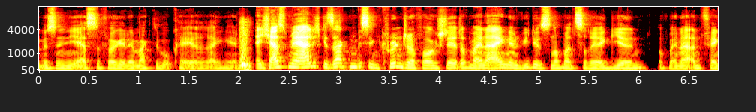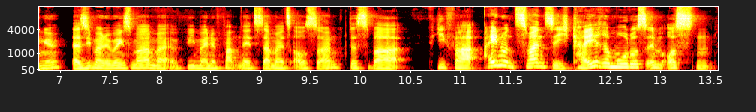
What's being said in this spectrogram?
müssen in die erste Folge der Magdeburg-Karriere reingehen. Ich habe es mir ehrlich gesagt ein bisschen cringer vorgestellt, auf meine eigenen Videos nochmal zu reagieren, auf meine Anfänge. Da sieht man übrigens mal, wie meine Thumbnails damals aussahen. Das war FIFA 21, Karrieremodus im Osten.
